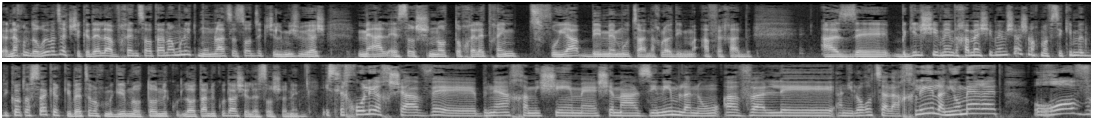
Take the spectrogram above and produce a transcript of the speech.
אנחנו מדברים על זה כשכדי לאבחן סרטן המונית, מומלץ לעשות את זה כשלמישהו יש מעל 10 שנות תוחלת חיים צפויה בממוצע, אנחנו לא יודעים אף אחד. אז uh, בגיל 75-76 אנחנו מפסיקים את בדיקות הסקר, כי בעצם אנחנו מגיעים לאותו, לאותה נקודה של 10 שנים. יסלחו לי עכשיו אה, בני החמישים אה, שמאזינים לנו, אבל אה, אני לא רוצה להכליל, אני אומרת, רוב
